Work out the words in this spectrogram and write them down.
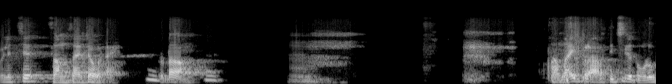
വിളിച്ച് സംസാരിച്ചോട്ടെ. കേട്ടോ. നന്നായി പ്രാർത്ഥിച്ചിരുന്നോളൂ.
